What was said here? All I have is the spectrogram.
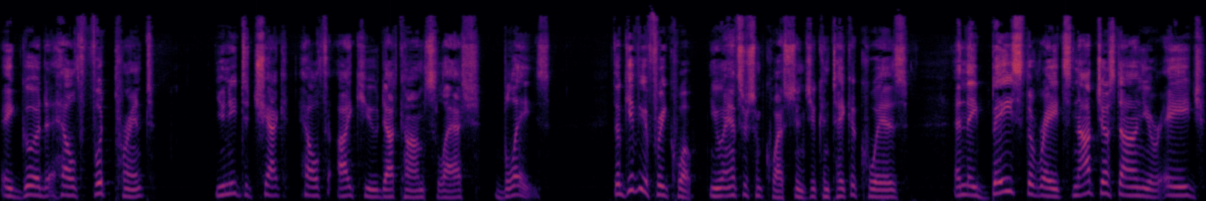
a good health footprint you need to check healthiq.com slash blaze. They'll give you a free quote. You answer some questions. You can take a quiz. And they base the rates not just on your age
